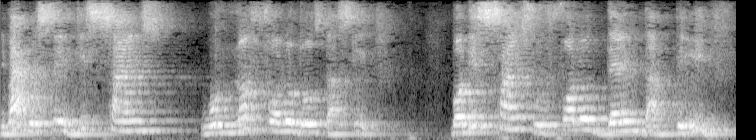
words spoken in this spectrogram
The Bible says these signs will not follow those that sleep, but these signs will follow them that believe.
